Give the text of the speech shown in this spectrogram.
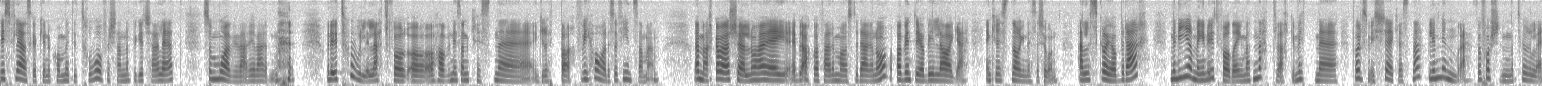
hvis flere skal kunne komme til tro og få kjenne på Guds kjærlighet, så må vi være i verden. og det er utrolig lett for å, å havne i sånne kristne grupper, for vi har det så fint sammen. Jeg merker meg selv, nå jeg, jeg ble akkurat ferdig med å studere nå og har begynt å jobbe i Laget, en kristen organisasjon. Elsker å jobbe der. Men det gir meg en utfordring med at nettverket mitt med folk som ikke er kristne, blir mindre. For får ikke det naturlig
